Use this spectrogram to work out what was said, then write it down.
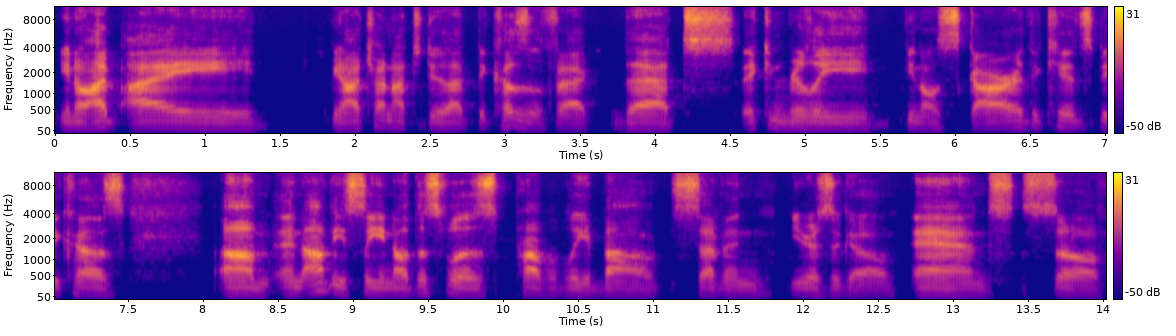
you know, I I you know I try not to do that because of the fact that it can really you know scar the kids because. Um, and obviously, you know, this was probably about seven years ago. And so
